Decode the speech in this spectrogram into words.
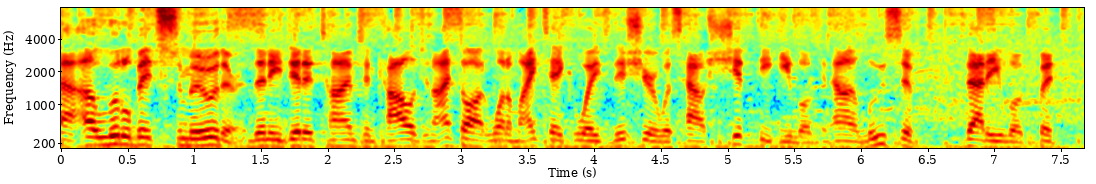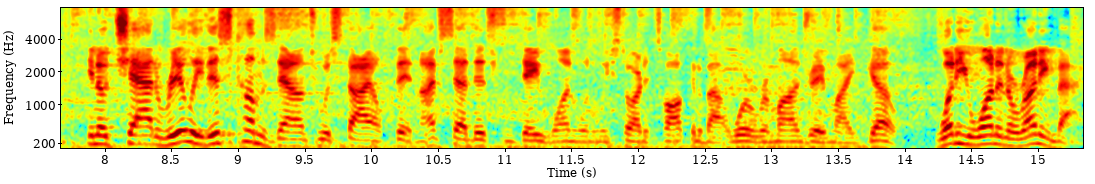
uh, a little bit smoother than he did at times in college. And I thought one of my takeaways this year was how shifty he looked and how elusive that he looked. But, you know, Chad, really, this comes down to a style fit. And I've said this from day one when we started talking about where Rhamondre might go. What do you want in a running back?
